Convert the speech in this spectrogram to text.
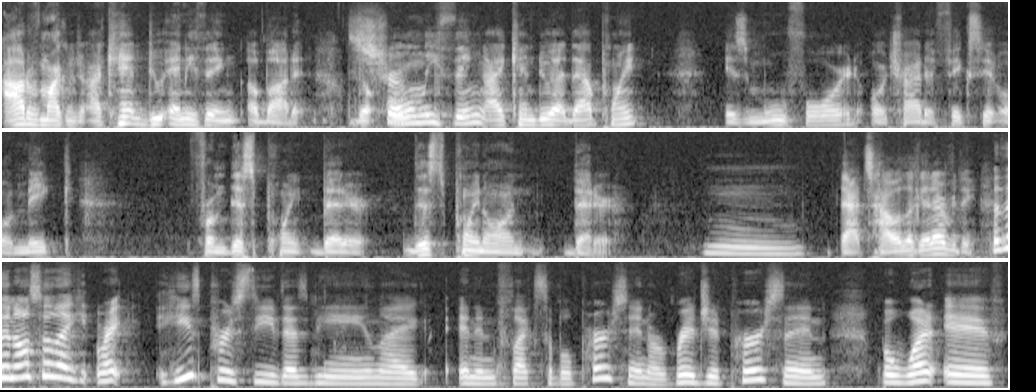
out of my control. I can't do anything about it. It's The true. only thing I can do at that point is move forward or try to fix it or make from this point better. This point on better. Hmm. That's how I look at everything. But then also like right, he's perceived as being like an inflexible person or rigid person. But what if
